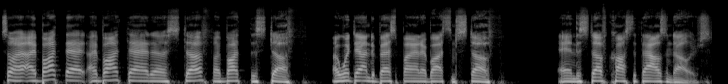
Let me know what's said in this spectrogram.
so I, I bought that I bought that uh, stuff. I bought the stuff. I went down to Best Buy and I bought some stuff. And the stuff cost a $1,000.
